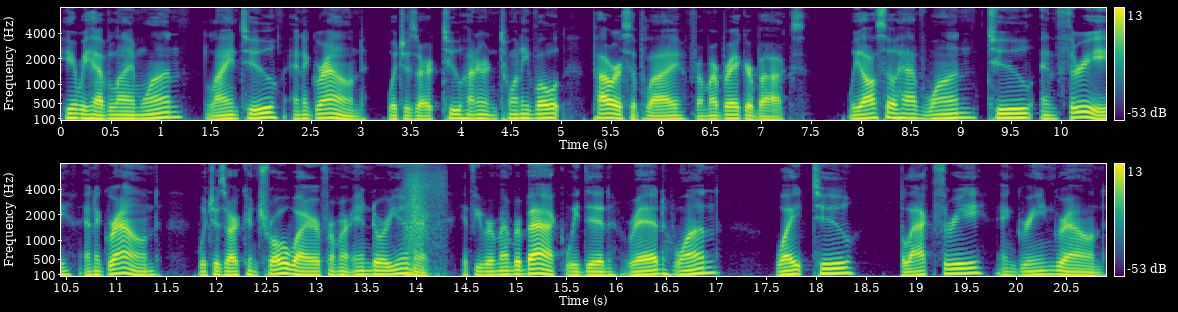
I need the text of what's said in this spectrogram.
Here we have line 1, line 2, and a ground, which is our 220 volt power supply from our breaker box. We also have 1, 2, and 3, and a ground, which is our control wire from our indoor unit. If you remember back, we did red 1, white 2, black 3, and green ground,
